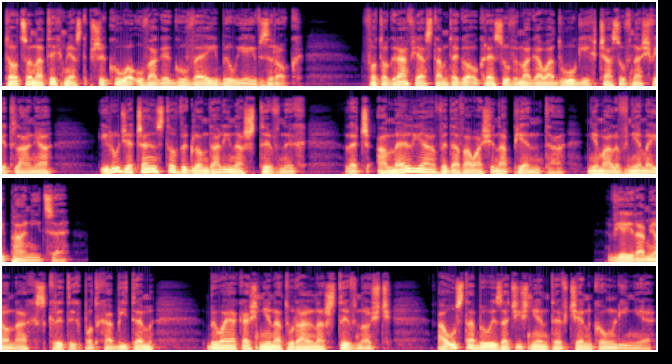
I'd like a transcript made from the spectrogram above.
To, co natychmiast przykuło uwagę Gouveia, był jej wzrok. Fotografia z tamtego okresu wymagała długich czasów naświetlania i ludzie często wyglądali na sztywnych, lecz Amelia wydawała się napięta, niemal w niemej panice. W jej ramionach, skrytych pod habitem, była jakaś nienaturalna sztywność, a usta były zaciśnięte w cienką linię.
